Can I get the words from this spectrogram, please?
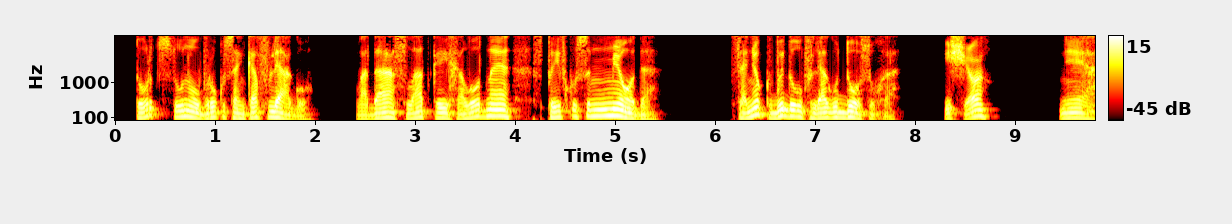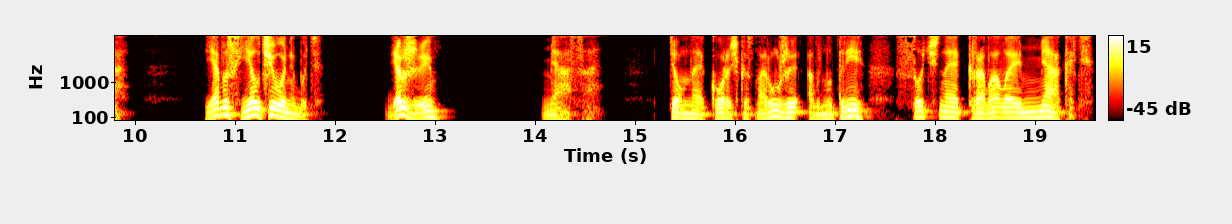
— Торт сунул в руку Санька флягу. Вода сладкая и холодная, с привкусом меда. Санек выдал флягу досуха. «Еще?» «Не, я бы съел чего-нибудь. Держи». Мясо. Темная корочка снаружи, а внутри сочная кровавая мякоть.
